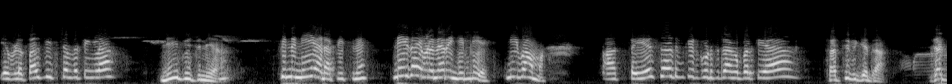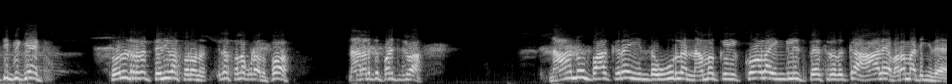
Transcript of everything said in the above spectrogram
எவ்வளவு பால் பீச்சிட்டேன் பாத்தீங்களா நீ பீச்சினியா? பின்ன நீயாடா பீச்சுன? நீ தான் இவ்வளவு நேரம் இங்க இல்லையே நீ வாமா அத்தையே சர்டிபிகேட் கொடுத்துட்டாங்க பாத்தியா? சர்டிபிகேட்டா சர்டிபிகேட் சொல்றத தெளிவா சொல்லணும். இல்ல சொல்லக்கூடாது போ. நான் எடுத்து படிச்சுட்டு வா. நானும் பாக்குறேன் இந்த ஊர்ல நமக்கு இக்கோலா இங்கிலீஷ் பேசுறதுக்கு ஆளே வர மாட்டேங்குதே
